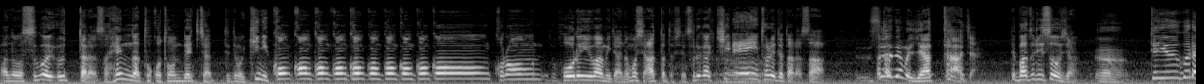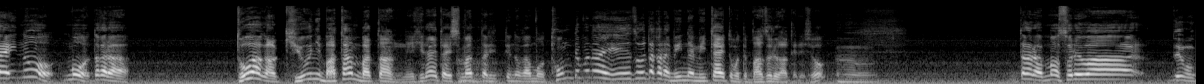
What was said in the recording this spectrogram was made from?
あのすごい打ったらさ変なとこ飛んでっちゃってでも木にコンコンコンコンコンコンコンコンコンコンコロンホールインワンみたいなもしあったとしてそれが綺麗に撮れてたらさーそれでもやったーじゃん。でバズりそうじゃん。っうん。ていうぐらいのもうだからドアが急にバタンバタンね開いたり閉まったりっていうのがもうとんでもない映像だからみんな見たいと思ってバズるわけでしょ。うん。だからまあそれはでも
